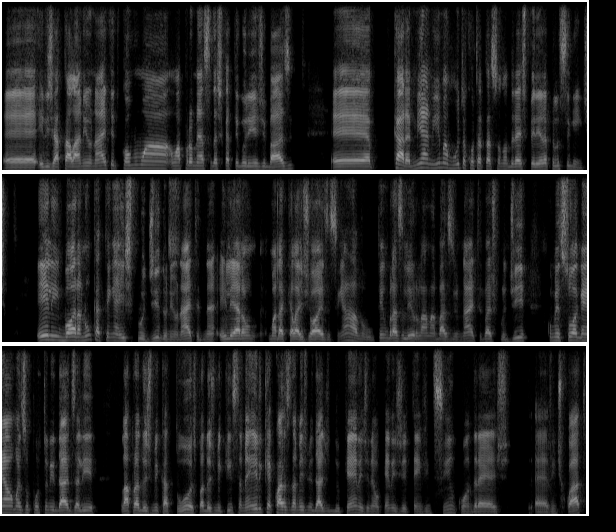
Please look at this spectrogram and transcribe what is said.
É, ele já está lá no United como uma, uma promessa das categorias de base. É, cara, me anima muito a contratação do Andréas Pereira pelo seguinte: ele, embora nunca tenha explodido no United, né? Ele era uma daquelas joias assim, ah, tem um brasileiro lá na base do United, vai explodir. Começou a ganhar umas oportunidades ali lá para 2014, para 2015 também. Ele que é quase da mesma idade do Kennedy, né? O Kennedy tem 25, o Andrés é, 24.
